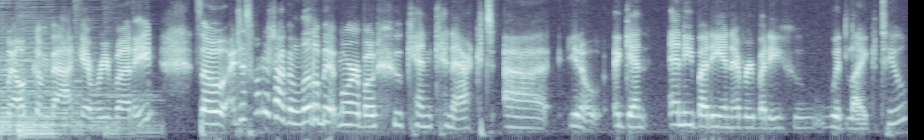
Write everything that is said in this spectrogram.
Welcome back, everybody. So, I just want to talk a little bit more about who can connect. Uh, you know, again, anybody and everybody who would like to.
